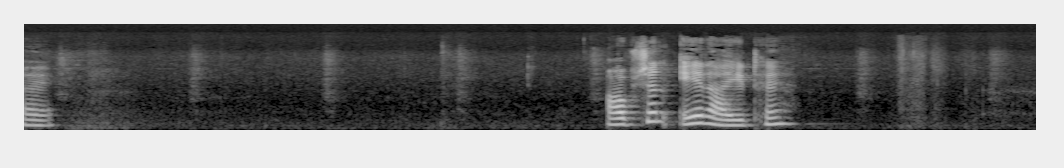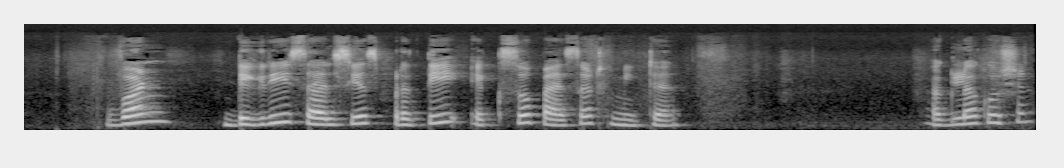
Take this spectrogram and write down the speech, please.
है? ऑप्शन ए राइट है। वन डिग्री सेल्सियस प्रति एक सौ पैंसठ मीटर। अगला क्वेश्चन।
